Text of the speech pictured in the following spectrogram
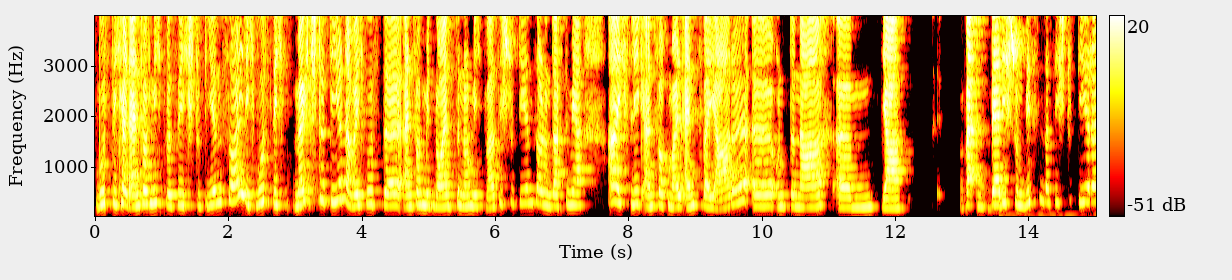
wusste ich halt einfach nicht, was ich studieren soll. Ich wusste, ich möchte studieren, aber ich wusste einfach mit 19 noch nicht, was ich studieren soll und dachte mir, ah, ich fliege einfach mal ein, zwei Jahre äh, und danach, ähm, ja, werde ich schon wissen, was ich studiere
